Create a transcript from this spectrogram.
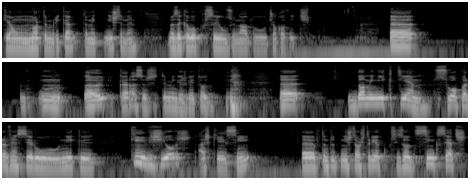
que é um norte-americano, também tenista, né? mas acabou por ser ilusionado o Djokovic. Uh, ai, caraças, até me engasguei todo. uh, Dominique Thiem soou para vencer o Nick Kyrgios, acho que é assim. Uh, portanto, o tenista austríaco precisou de 5 sets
